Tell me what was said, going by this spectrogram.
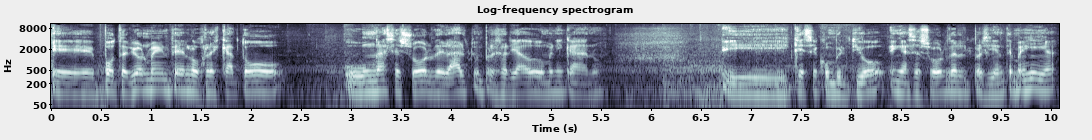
eh, posteriormente lo rescató un asesor del alto empresariado dominicano y que se convirtió en asesor del presidente Mejía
